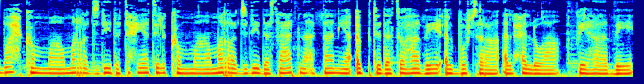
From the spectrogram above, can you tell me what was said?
صباحكم مرة جديدة. تحياتي لكم مرة جديدة. ساعتنا الثانية ابتدت وهذه البشرة الحلوة في هذه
